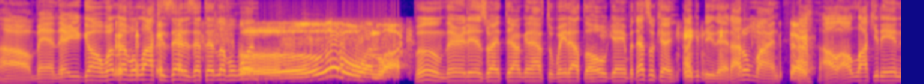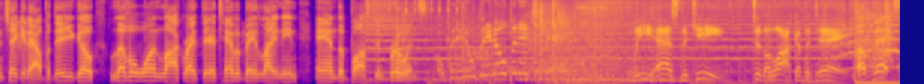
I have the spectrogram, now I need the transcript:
Oh man, there you go. What level lock is that? Is that that level one? Uh, level one lock. Boom, there it is right there. I'm gonna have to wait out the whole game, but that's okay. I can do that. I don't mind. Right. I'll, I'll lock it in and check it out. But there you go, level one lock right there. Tampa Bay Lightning and the Boston Bruins. Open it, open it, open it. Lee has the key to the lock of the day. Up next,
